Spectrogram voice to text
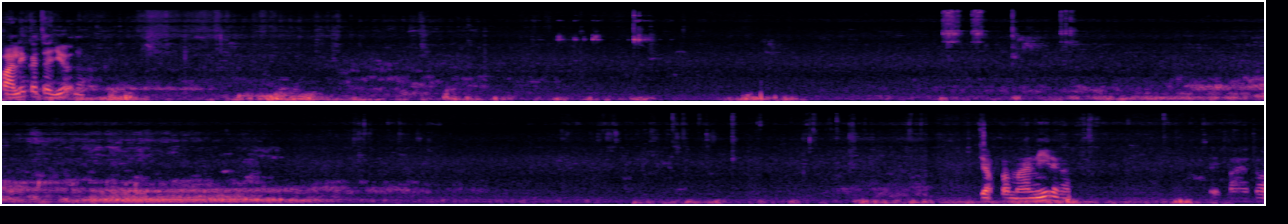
ปลาเล็กก็จะเยอะนะจะประมาณนี้นะครับ ใส่ปลาก็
